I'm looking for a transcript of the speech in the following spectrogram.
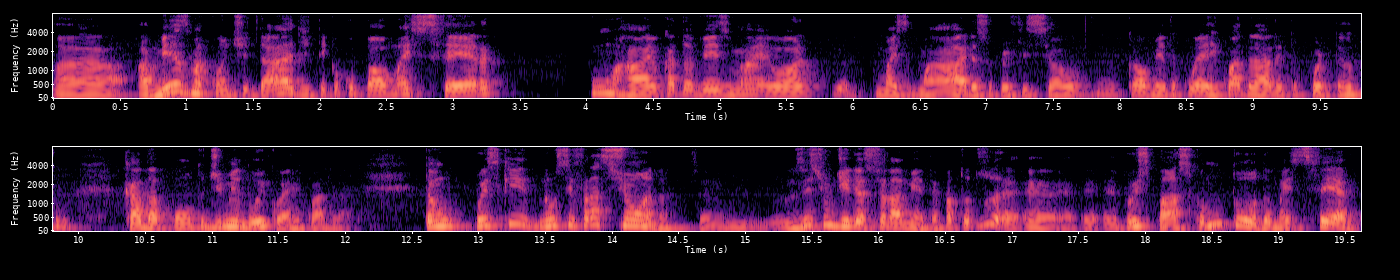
a, a mesma quantidade tem que ocupar uma esfera com um raio cada vez maior, mas uma área superficial que aumenta com r quadrado, então, portanto, cada ponto diminui com r quadrado. Então, por isso que não se fraciona, não existe um direcionamento, é para todos, é, é, é, é para o espaço como um todo, é uma esfera.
